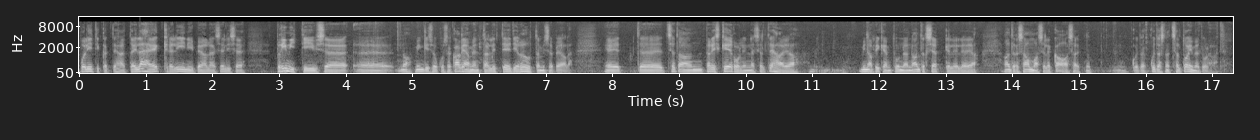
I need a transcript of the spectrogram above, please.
poliitikat teha, et ta ei lähe EKRE liini peale sellise primitiivse äh, noh, mingisuguse karjamentaliteedi rõhutamise peale. et, äh, et seda on päris keeruline seal teha ja mina pigem tunnen Andres Herkelile ja Andres Ammasele kaasa, et nad, kuida-, kuidas nad seal toime tulevad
